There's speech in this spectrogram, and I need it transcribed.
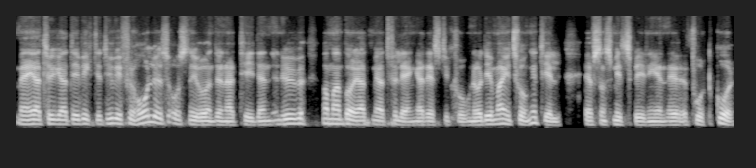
men jag tycker att det är viktigt hur vi förhåller oss nu under den här tiden. Nu har man börjat med att förlänga restriktioner och det är man ju tvungen till eftersom smittspridningen eh, fortgår.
